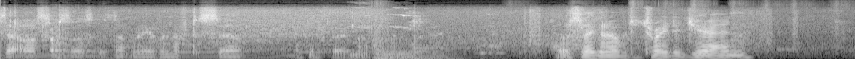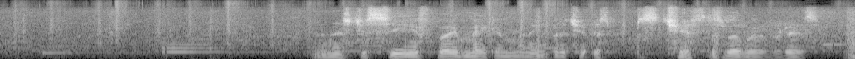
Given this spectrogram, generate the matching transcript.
use that awesome sauce because I don't really have enough to sell. I've got a fair amount of money. So let's leg it over to Trader Jen. And let's just see if by making money, better check this, chest as well, wherever it is. Yeah.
